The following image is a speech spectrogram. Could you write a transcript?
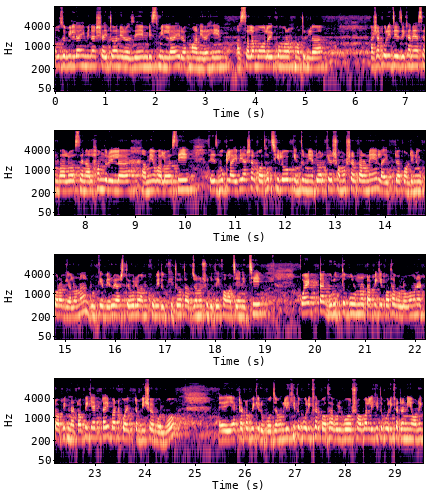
আউজবিল্লাহ মিনা শাইতান রাজিম বিসমিল্লাহ রহমান রহিম। আসসালামু আলাইকুম রহমতুল্লাহ। আশা করি যে যেখানে আছেন ভালো আছেন, আলহামদুলিল্লাহ, আমিও ভালো আছি। ফেসবুক লাইভে আসার কথা ছিল, কিন্তু নেটওয়ার্কের সমস্যার কারণে লাইভটা কন্টিনিউ করা গেল না। ঢুকে বের হয়ে আসতে হলো, আমি খুবই দুঃখিত, তার জন্য শুরুতেই ক্ষমা চেয়ে নিচ্ছি। কয়েকটা গুরুত্বপূর্ণ টপিকে কথা বলব মানে টপিক না টপিক একটাই বাট কয়েকটা বিষয় বলব। এই একটা টপিকের উপর, যেমন লিখিত পরীক্ষার কথা বলব, সবার লিখিত পরীক্ষাটা নিয়ে অনেক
